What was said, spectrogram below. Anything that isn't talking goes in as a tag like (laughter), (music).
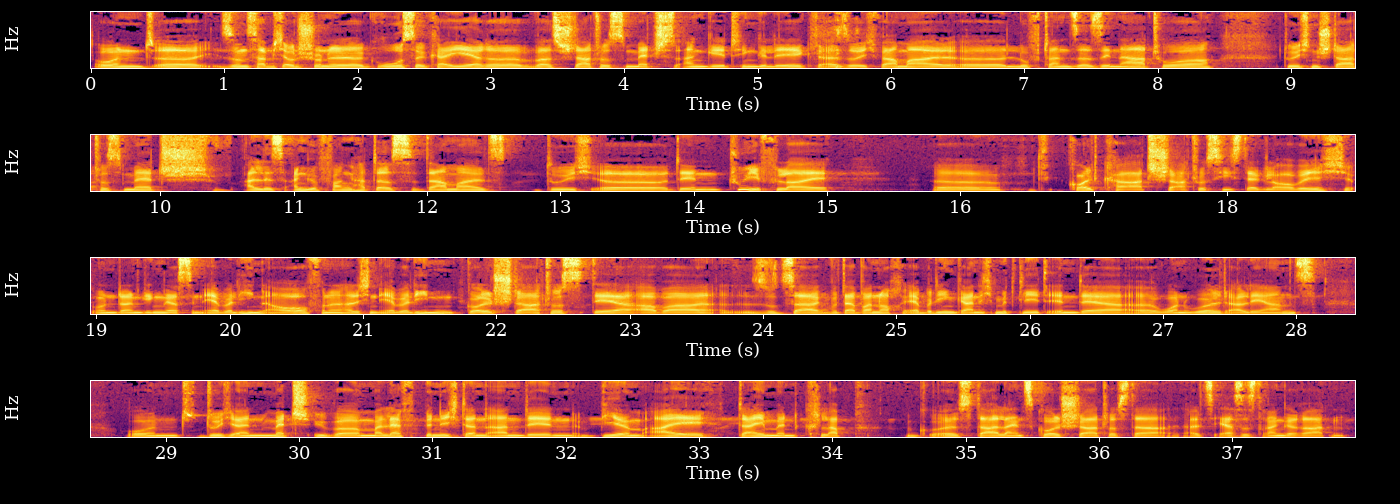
Und äh, sonst habe ich auch schon eine große Karriere, was Status-Matches angeht, hingelegt. Also ich war mal äh, Lufthansa-Senator durch ein Status-Match. Alles angefangen hat das damals durch äh, den TuiFly äh, Goldcard-Status hieß der, glaube ich. Und dann ging das in Air Berlin auf und dann hatte ich einen Air Berlin Gold-Status, der aber sozusagen, da war noch Air Berlin gar nicht Mitglied in der äh, One World Allianz. Und durch ein Match über Malef bin ich dann an den BMI Diamond Club äh, Starlines Gold Status da als erstes dran geraten.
